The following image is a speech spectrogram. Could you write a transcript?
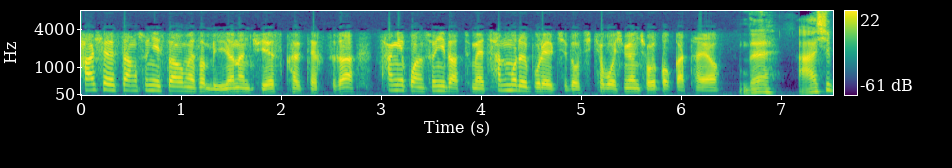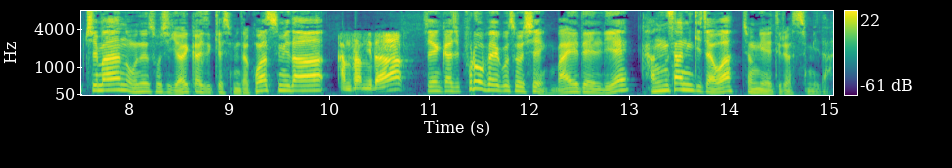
사실상 순위 싸움에서 밀려난 GS칼텍스가 상위권 순위 다툼에 찬물을 뿌릴지도 지켜보시면 좋을 것 같아요. 네. 아쉽지만 오늘 소식 여기까지 듣겠습니다. 고맙습니다. 감사합니다. 지금까지 프로배구 소식 마이데일리의 강산 기자와 정리해드렸습니다.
